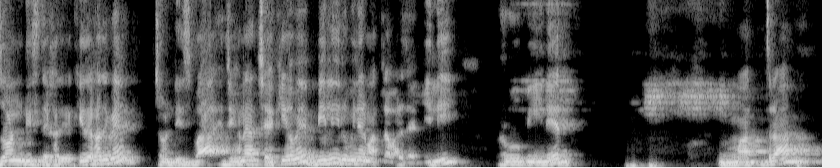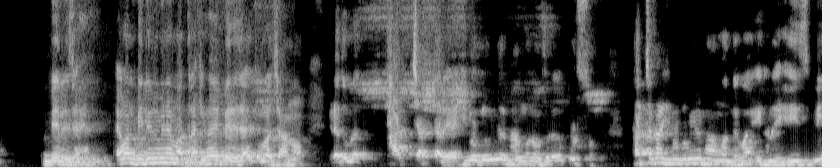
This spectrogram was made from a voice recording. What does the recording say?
জন্ডিস দেখা দিবে। কি দেখা দিবে? জন্ডিস। বা যেখানে আছে, কি হবে? বিলি রুবিনের মাত্রা বাড়ে যায়। বিলি রুবিনের মাত্রা বেড়ে যায়। এখন বিলিরুবিনের মাত্রা কীভাবে বেড়ে যায় তোমরা জানো। এটা তোমরা থার্ড চ্যাপ্টারে হিমোগ্লোবিনের ভাঙ্গন অংশটাকে পড়ছো। থার্ড চ্যাপ্টারে হিমোগ্লোবিনের ভাঙ্গন দেখো এখানে এইচ বি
